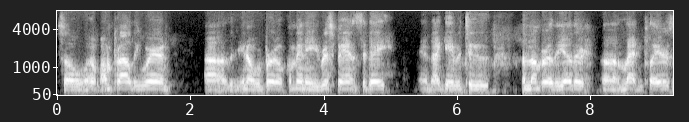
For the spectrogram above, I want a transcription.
so I'm proudly wearing uh, you know Roberto Clemente wristbands today, and I gave it to a number of the other uh, Latin players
